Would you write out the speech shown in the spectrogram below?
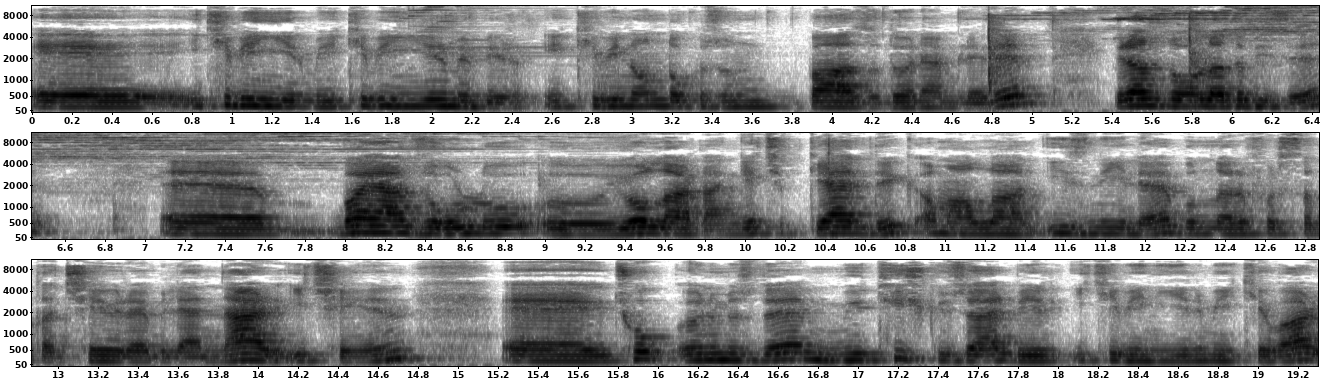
Ee, 2020, 2021, 2019'un bazı dönemleri biraz zorladı bizi. Ee, Baya zorlu e, yollardan geçip geldik ama Allah'ın izniyle bunları fırsata çevirebilenler için ee, çok önümüzde müthiş güzel bir 2022 var.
